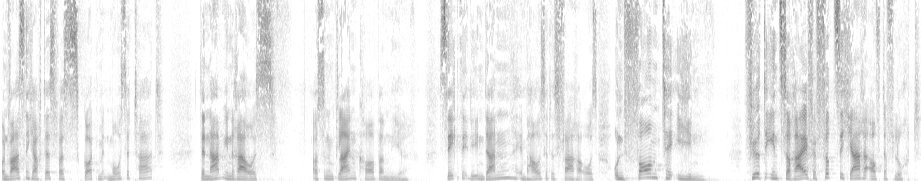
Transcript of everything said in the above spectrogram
Und war es nicht auch das, was Gott mit Mose tat? Der nahm ihn raus aus einem kleinen Korb am Nil, segnete ihn dann im Hause des Pharaos und formte ihn, führte ihn zur Reife 40 Jahre auf der Flucht,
